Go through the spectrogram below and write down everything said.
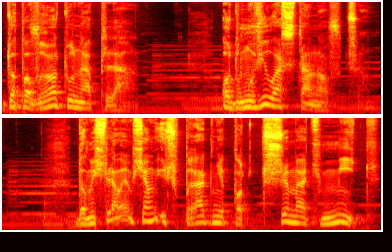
do powrotu na plan. Odmówiła stanowczo. Domyślałem się, iż pragnie podtrzymać mit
